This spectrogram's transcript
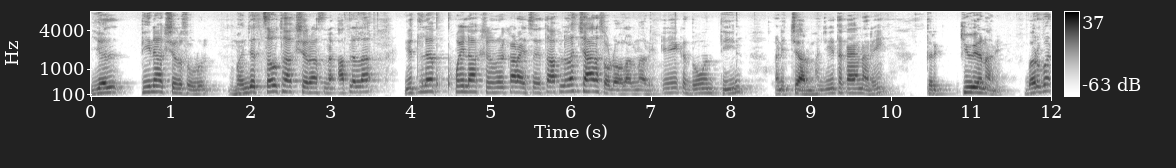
यल तीन अक्षर सोडून म्हणजे चौथं अक्षर असणं आपल्याला इथलं पहिलं अक्षर जर काढायचं आहे तर आपल्याला चार सोडावं लागणार आहे एक दोन तीन आणि चार म्हणजे इथं काय येणार आहे तर क्यू येणार आहे. बरोबर?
